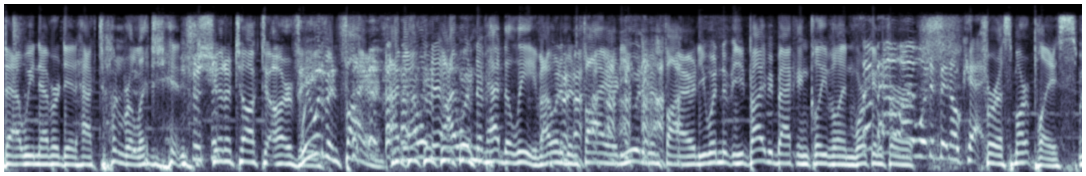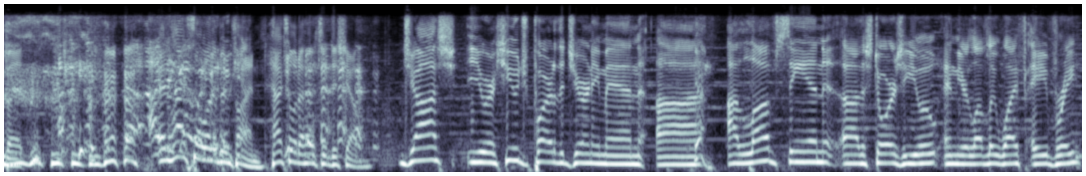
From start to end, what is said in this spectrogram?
that we never did hacked on religion. Should have talked to RV. We would have been fired. I mean, I wouldn't, I wouldn't have had to leave. I would have been fired. You would have been fired. You wouldn't. Have, you'd probably be back in Cleveland working Somehow I would have been okay. for a smart place. But I and think I Hacksaw would have been okay. fun. Hacksaw would have hosted the show. Josh, you're a huge part of the journey, man. Uh, I love seeing uh, the stories of you and your lovely wife Avery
